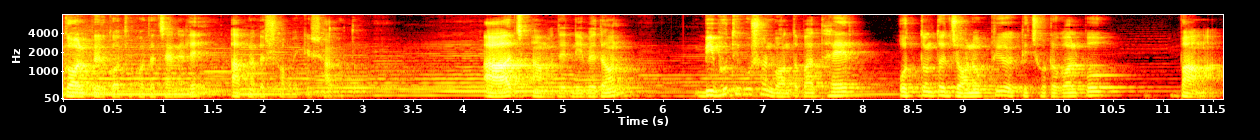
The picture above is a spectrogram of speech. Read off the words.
গল্পের কথকতা চ্যানেলে আপনাদের সবাইকে স্বাগত। আজ আমাদের নিবেদন বিভূতিভূষণ বন্দ্যোপাধ্যায়ের অত্যন্ত জনপ্রিয় একটি ছোট গল্প, বামা।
